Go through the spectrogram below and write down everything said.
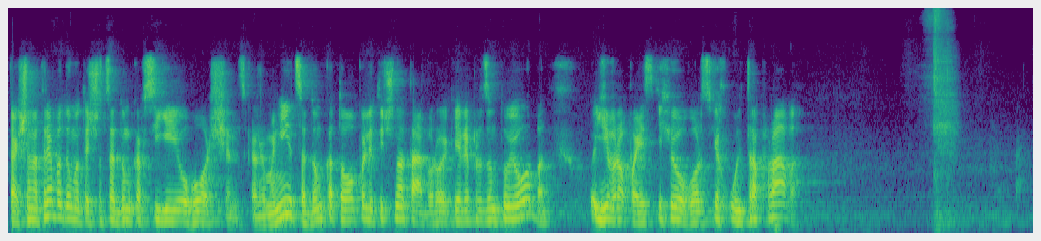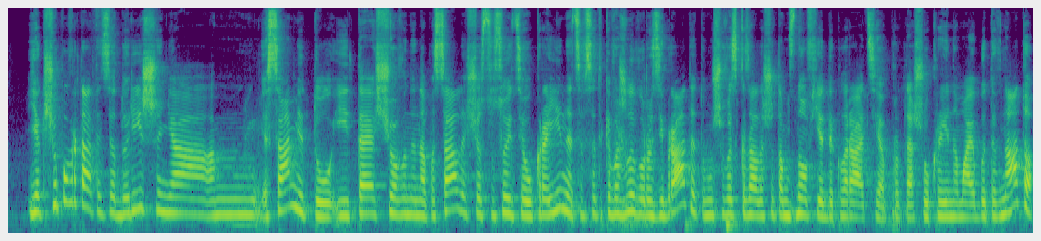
Так що не треба думати, що це думка всієї Угорщини. Скажімо, ні, це думка того політичного табору, який репрезентує Орбан, європейських і угорських ультраправих. Якщо повертатися до рішення саміту і те, що вони написали, що стосується України, це все таки важливо розібрати, тому що ви сказали, що там знов є декларація про те, що Україна має бути в НАТО.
